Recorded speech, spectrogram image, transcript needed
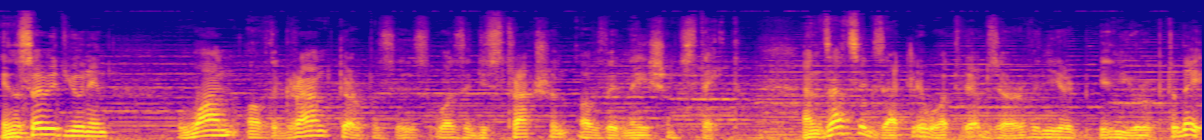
In the Soviet Union, one of the grand purposes was the destruction of the nation state. And that's exactly what we observe in Europe, in Europe today.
